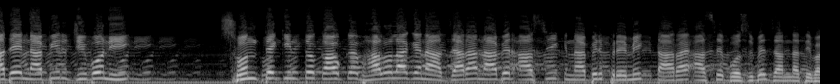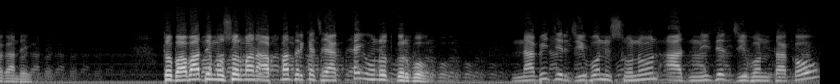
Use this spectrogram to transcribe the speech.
আজ এই নাবির জীবনী শুনতে কিন্তু কাউকে ভালো লাগে না। যারা নাবির আশিক, নাবির প্রেমিক, তারাই আসে বসবে জান্নাতি বাগানে। তো বাবাদি মুসলমান, আপনাদের কাছে একটাই অনুরোধ করব। নাবিজের জীবন শুনুন আজ নিজের জীবনটাকেও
